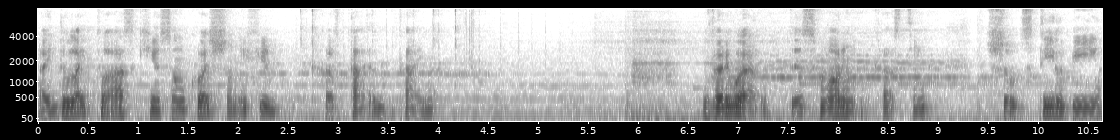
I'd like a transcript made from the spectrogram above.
I do like to ask you some question if you have time. Very well, this morning casting should still be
